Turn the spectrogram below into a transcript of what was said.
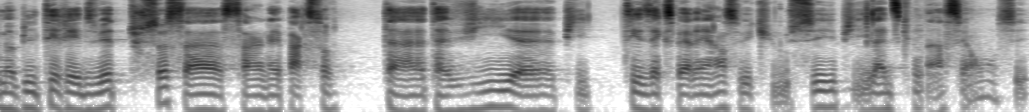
mobilité réduite, tout ça, ça, ça, a un impact sur ta, ta vie, puis tes expériences vécues aussi, puis la discrimination aussi.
